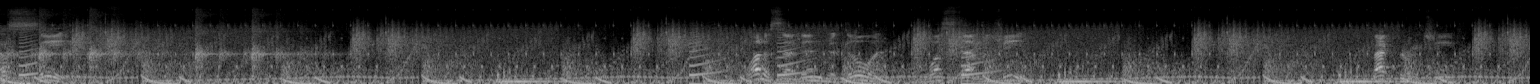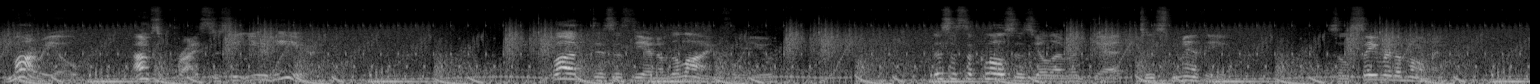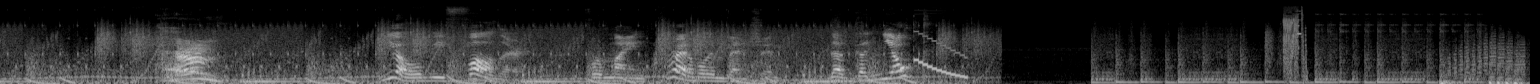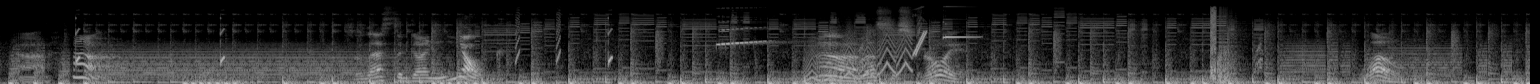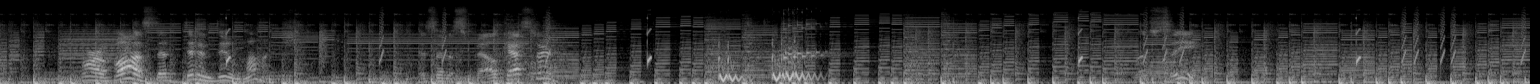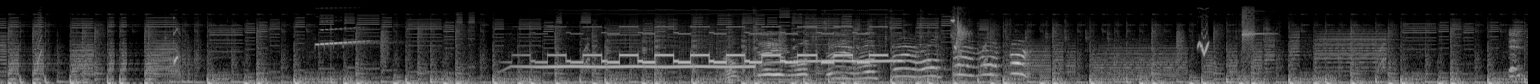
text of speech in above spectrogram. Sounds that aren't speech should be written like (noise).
Let's see. What is that ninja doing? What's that machine? Factory Chief. Mario! I'm surprised to see you here. But this is the end of the line for you. This is the closest you'll ever get to Smithy. So savor the moment. You'll be father for my incredible invention, the Gunyolk! Uh-huh. So that's the Gunyolk. Ah, let's destroy it. Whoa. For a boss, that didn't do much. Is it a spellcaster?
